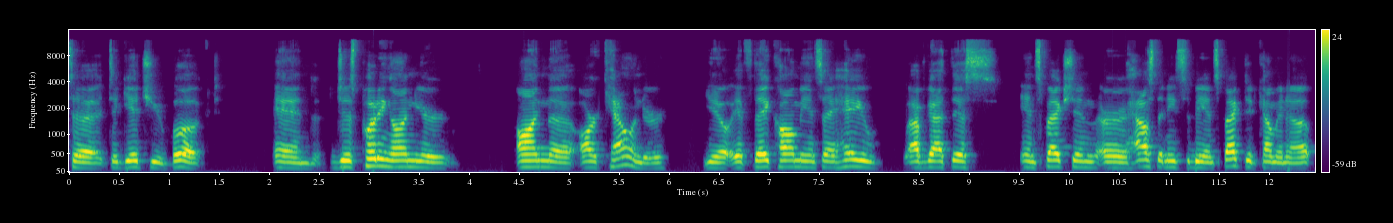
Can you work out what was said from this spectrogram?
to to get you booked. And just putting on your on the our calendar you know if they call me and say hey i've got this inspection or house that needs to be inspected coming up.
